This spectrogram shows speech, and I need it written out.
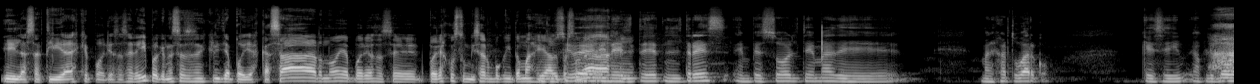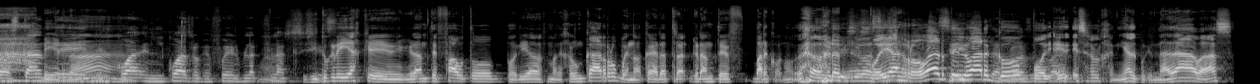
y las actividades que podrías hacer ahí, porque en Assassin's Creed ya podías cazar, ¿no? Ya podrías hacer, podrías customizar un poquito más allá al personaje. En el, en el 3 empezó el tema de manejar tu barco, que se aplicó Ah, bastante en el, ¿verdad? cua- en el 4, que fue el Black Ah, Flag. si, tú es- creías que en Grand Theft Auto podrías manejar un carro, bueno, acá era Grand Theft Barco, ¿no? Ahora podías robarte Sí, el barco, pod- barco. eso era lo genial, porque nadabas,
